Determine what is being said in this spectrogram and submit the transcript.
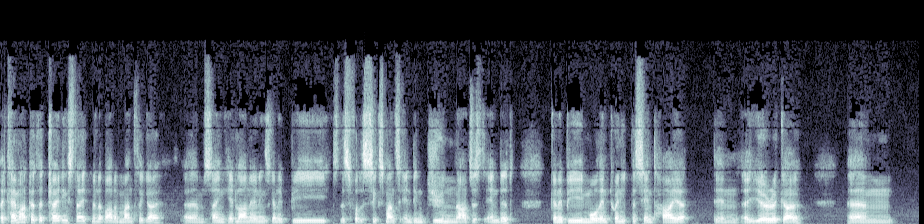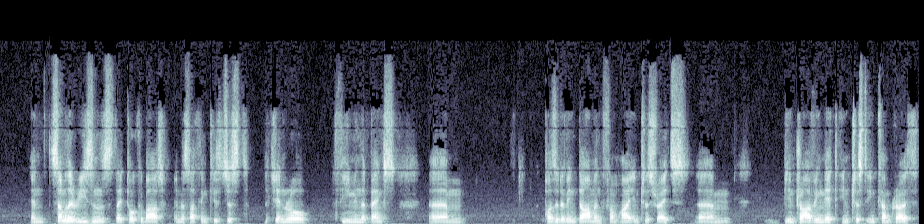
they came out with a trading statement about a month ago saying headline earnings going to be this for the six months ending June now just ended, going to be more than 20% higher than a year ago. And some of the reasons they talk about, and this I think is just a general theme in the banks, um, positive endowment from high interest rates, um, been driving net interest income growth,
